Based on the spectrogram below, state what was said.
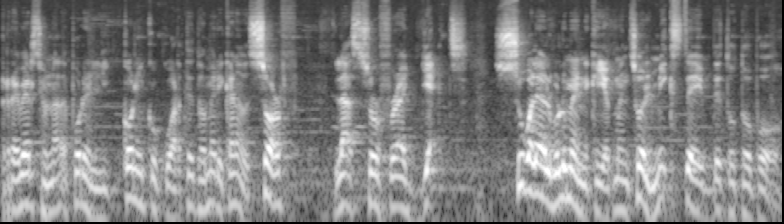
reversionada por el icónico cuarteto americano de surf, las Surfra Jets. Súbale al volumen que ya comenzó el mixtape de Totopo.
